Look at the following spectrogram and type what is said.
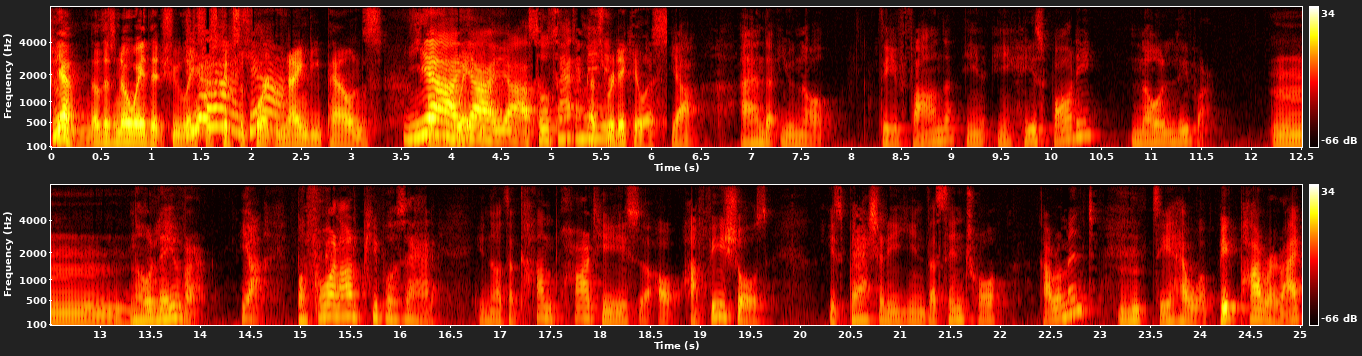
Yeah. No, there's no way that shoelaces could support yeah. 90 pounds. Yeah, yeah, yeah. So that means That's ridiculous. Yeah, and you know, they found in, in his body no liver. Mm. no liver. Yeah, before a lot of people said, you know, the Communist parties or officials, especially in the central government, they have a big power, right?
